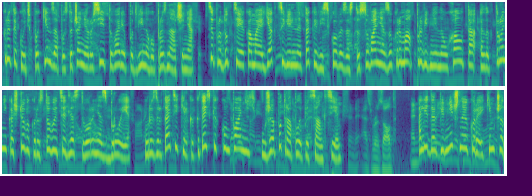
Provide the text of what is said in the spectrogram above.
критикують Пекін за постачання Росії товарів подвійного призначення. Це продукція, яка має як цивільне, так і військове застосування, зокрема провідні ноу-хау та електроніка, що використовується для створення зброї. У результаті кілька китайських компаній уже потрапили під санкції. А лідер північної Кореї Кім Чен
